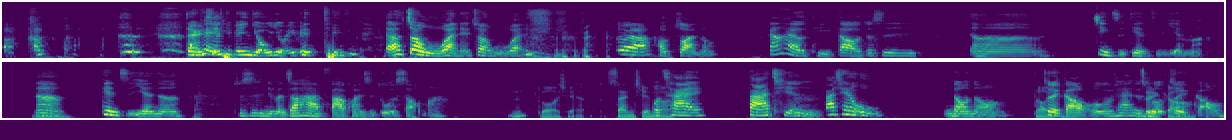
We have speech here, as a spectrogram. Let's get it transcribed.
可以一边游泳一边听，然后赚五万呢，赚五万。对啊，好赚哦。刚刚还有提到，就是呃，禁止电子烟嘛。那电子烟呢，就是你们知道它的罚款是多少吗？嗯，多少钱？三千我猜八千，八千五。No No，最高，我我现在是说最高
